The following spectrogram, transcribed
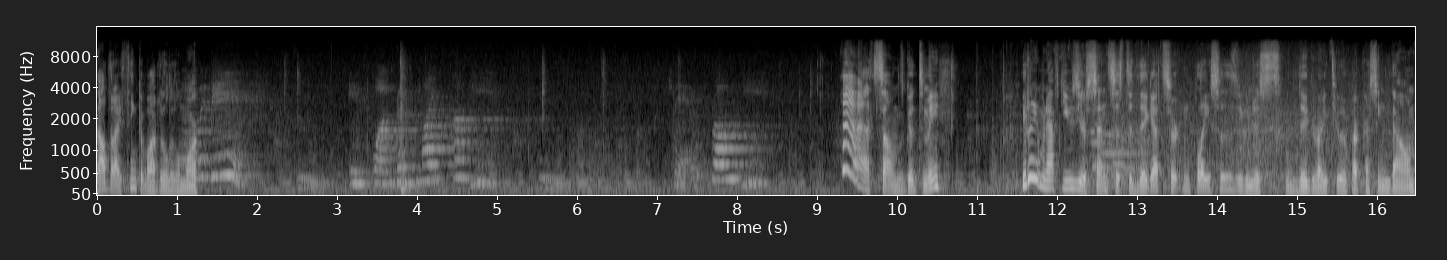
now that I think about it a little more. That sounds good to me. You don't even have to use your senses to dig at certain places. You can just dig right through it by pressing down.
